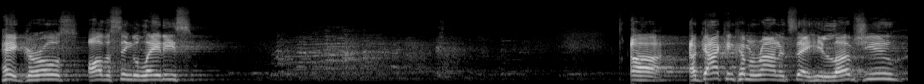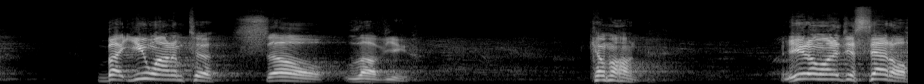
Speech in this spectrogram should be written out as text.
Hey, girls, all the single ladies. Uh, a guy can come around and say he loves you, but you want him to so love you. Come on. You don't want to just settle.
